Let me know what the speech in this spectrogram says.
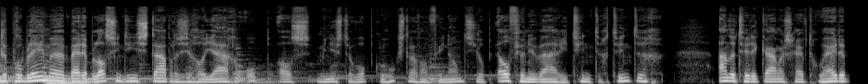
De problemen bij de Belastingdienst stapelen zich al jaren op als minister Wopke Hoekstra van Financiën op 11 januari 2020 aan de Tweede Kamer schrijft hoe hij er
